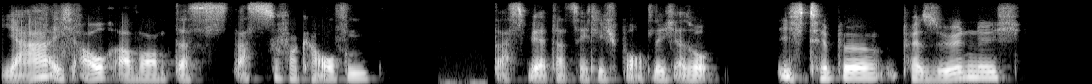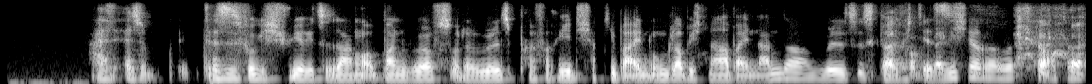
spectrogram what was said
Ja, ich auch, aber das, das zu verkaufen, das wäre tatsächlich sportlich. Also ich tippe persönlich, also, also, das ist wirklich schwierig zu sagen, ob man Worths oder Wills präferiert. Ich habe die beiden unglaublich nah beieinander. Wills ist, glaube ich, der sicherere Starter.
